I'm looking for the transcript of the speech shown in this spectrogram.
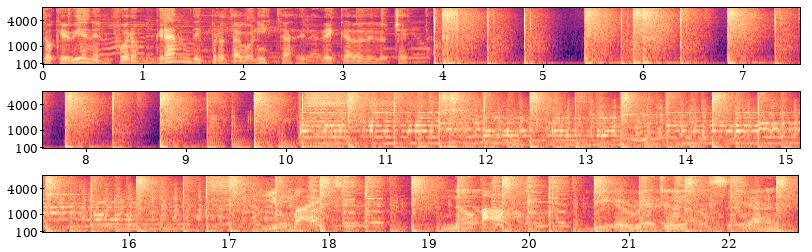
Estos que vienen fueron grandes protagonistas de la década del 80. You might know of the original sin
